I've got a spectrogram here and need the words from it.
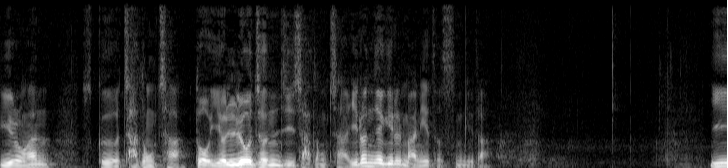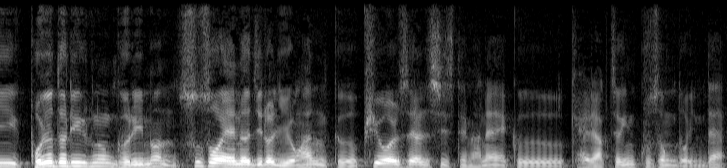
이용한 그 자동차 또 연료 전지 자동차 이런 얘기를 많이 듣습니다. 이 보여드리는 그림은 수소 에너지를 이용한 그 퓨얼셀 시스템 안에 그 계략적인 구성도인데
